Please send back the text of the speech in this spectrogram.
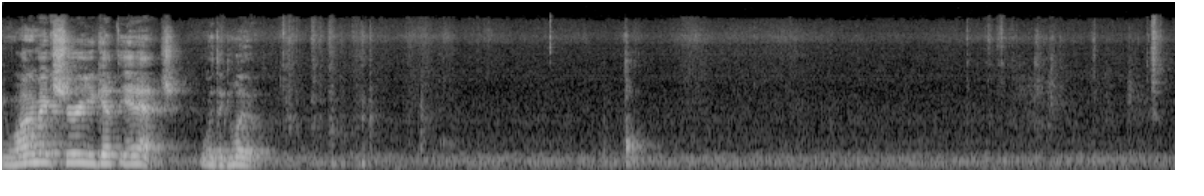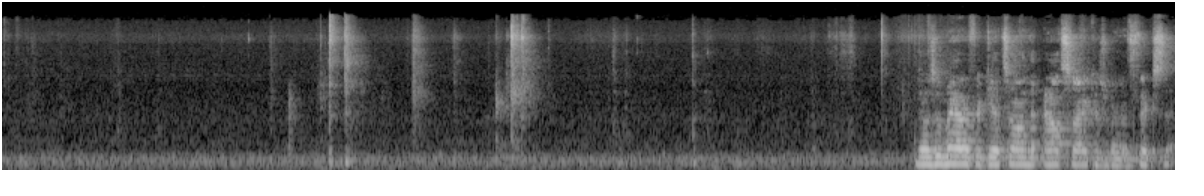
You want to make sure you get the edge with the glue. Doesn't matter if it gets on the outside because we're going to fix that.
